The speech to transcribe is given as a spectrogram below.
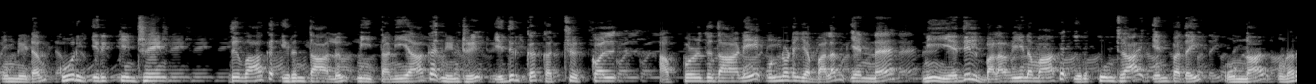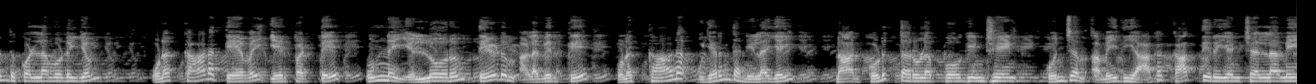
உன்னிடம் கூறியிருக்கின்றேன். இதுவாக இருந்தாலும் நீ தனியாக நின்று எதிர்க்க கற்றுக்கொள். அப்பொழுதுதானே உன்னுடைய பலம் என்ன? நீ எதில் பலவீனமாக இருக்கின்றாய் என்பதை உன்னால் உணர்ந்து கொள்ள முடியும். உனக்கான தேவை தேவை ஏற்பட்டு உன்னை எல்லோரும் தேடும் அளவிற்கு உனக்கான உயர்ந்த நிலையை நான் கொடுத்தருளப் போகின்றேன். கொஞ்சம் அமைதியாக காத்திரு என் செல்லமே.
